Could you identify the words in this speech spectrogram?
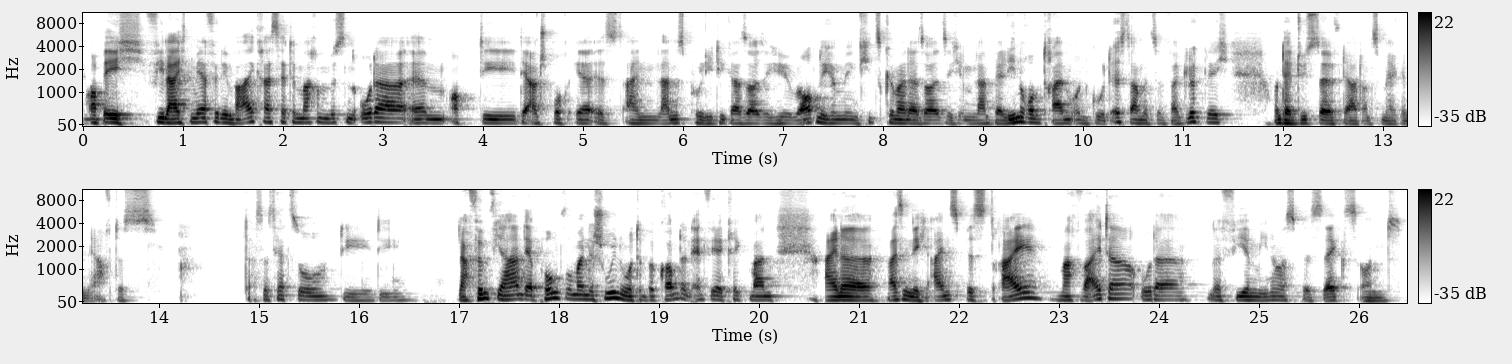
ob ich vielleicht mehr für den Wahlkreis hätte machen müssen oder ähm, ob die, der Anspruch eher ist, ein Landespolitiker soll sich überhaupt nicht um den Kiez kümmern, der soll sich im Land Berlin rumtreiben und gut ist, damit sind wir glücklich. Und der Düsterhof, der hat uns mehr genervt. Das, das ist jetzt so die, die nach fünf Jahren der Punkt, wo man eine Schulnote bekommt und entweder kriegt man eine, weiß ich nicht, eins bis drei, mach weiter oder eine vier minus bis sechs und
